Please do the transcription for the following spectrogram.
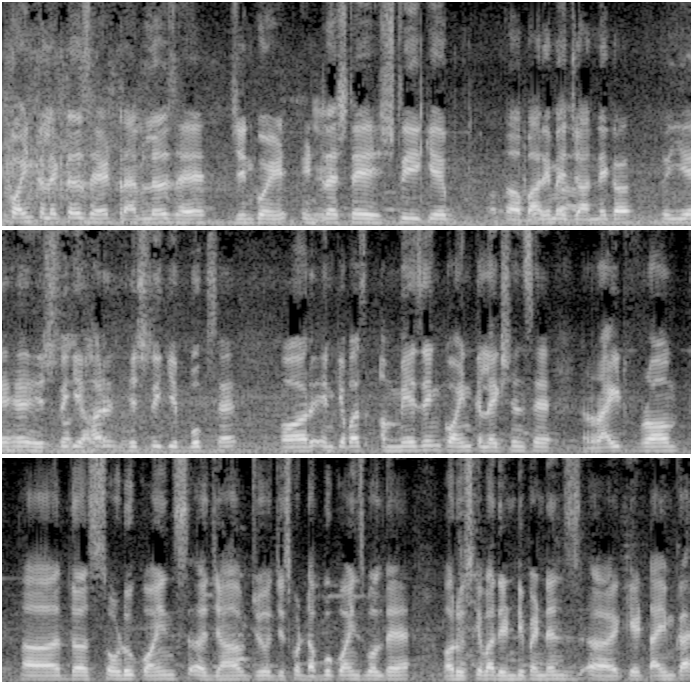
कॉइन कलेक्टर्स है ट्रैवलर्स है जिनको इंटरेस्ट है हिस्ट्री के बारे में जानने का तो ये है हिस्ट्री की हर हिस्ट्री की बुक्स है और इनके पास अमेजिंग कॉइन कलेक्शंस है राइट फ्रॉम द सोडू कॉइन्स जहाँ जो जिसको डब्बू कॉइन्स बोलते हैं और उसके बाद इंडिपेंडेंस uh, के टाइम का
